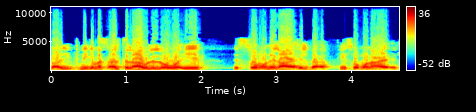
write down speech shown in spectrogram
طيب نيجي مسألة العول اللي هو إيه؟ السمن العائل بقى. في سمن عائل.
